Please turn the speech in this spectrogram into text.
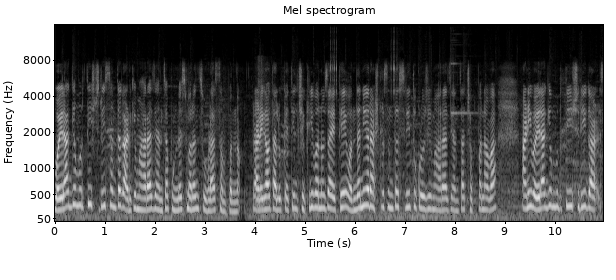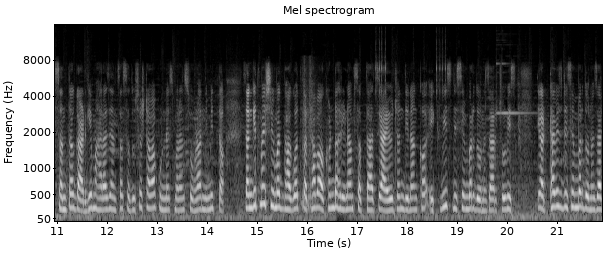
वैराग्यमूर्ती श्री संत गाडगे महाराज यांचा पुण्यस्मरण सोहळा संपन्न. राळेगाव तालुक्यातील चिखली वनोजा येथे वंदनीय राष्ट्रसंत श्री तुकडोजी महाराज यांचा छप्पनावा आणि वैराग्यमूर्ती श्री गा संत गाडगे महाराज यांचा सदुसष्टावा पुण्यस्मरण सोहळा निमित्त संगीतमय श्रीमद भागवत कथा व अखंड हरिनाम सप्ताहाचे आयोजन दिनांक एकवीस डिसेंबर दोन हजार चोवीस ते अठ्ठावीस डिसेंबर दोन हजार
